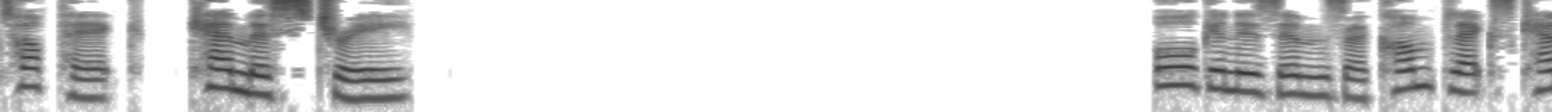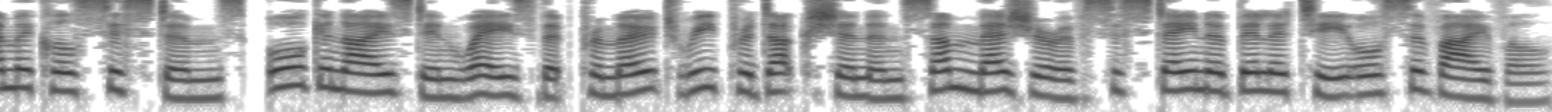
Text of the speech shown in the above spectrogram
Topic: Chemistry Organisms are complex chemical systems, organized in ways that promote reproduction and some measure of sustainability or survival.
